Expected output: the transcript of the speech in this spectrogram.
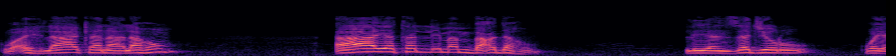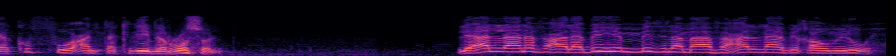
وإهلاكنا لهم آية لمن بعدهم لينزجروا ويكفوا عن تكذيب الرسل لئلا نفعل بهم مثل ما فعلنا بقوم نوح.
